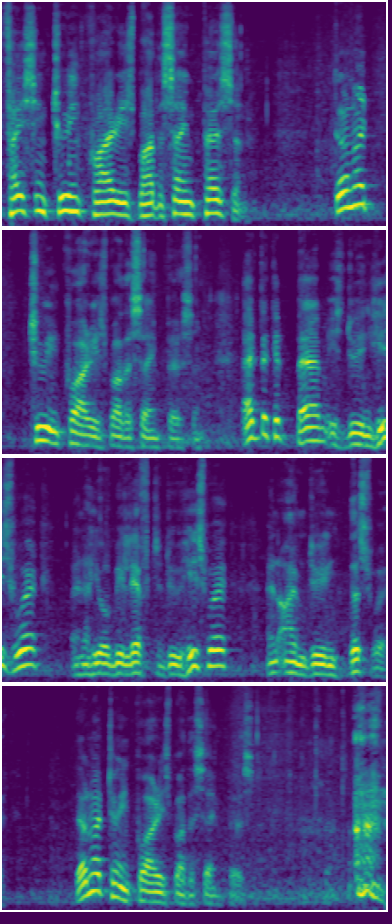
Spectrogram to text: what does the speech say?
Facing two inquiries by the same person. There are not two inquiries by the same person. Advocate Bham is doing his work, and he will be left to do his work, and I'm doing this work. They're not two inquiries by the same person.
